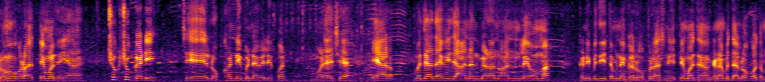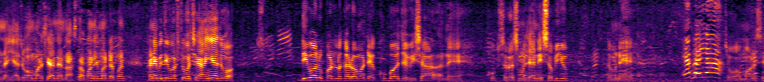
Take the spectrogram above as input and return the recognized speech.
રમકડા તેમજ અહીંયા છુક છુક ગાડી જે લોખંડની બનાવેલી પણ મળે છે. યાર મજા જ આવી જાય આનંદ મેળાનો આનંદ લેવામાં. ઘણી બધી તમને ઘર વપરાશની તેમજ ઘણા બધા લોકો તમને અહીંયા જોવા મળશે અને નાસ્તા પાણી માટે પણ ઘણી બધી વસ્તુઓ છે. અહીંયા જુઓ દિવાલ ઉપર લગાડવા માટે ખૂબ જ વિશાળ અને ખૂબ સરસ મજાની છબીઓ તમને જોવા મળશે.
